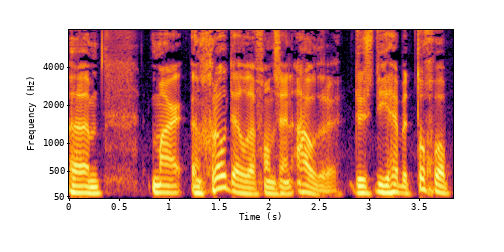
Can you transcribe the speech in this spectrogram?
Um, maar een groot deel daarvan zijn ouderen. Dus die hebben toch wel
